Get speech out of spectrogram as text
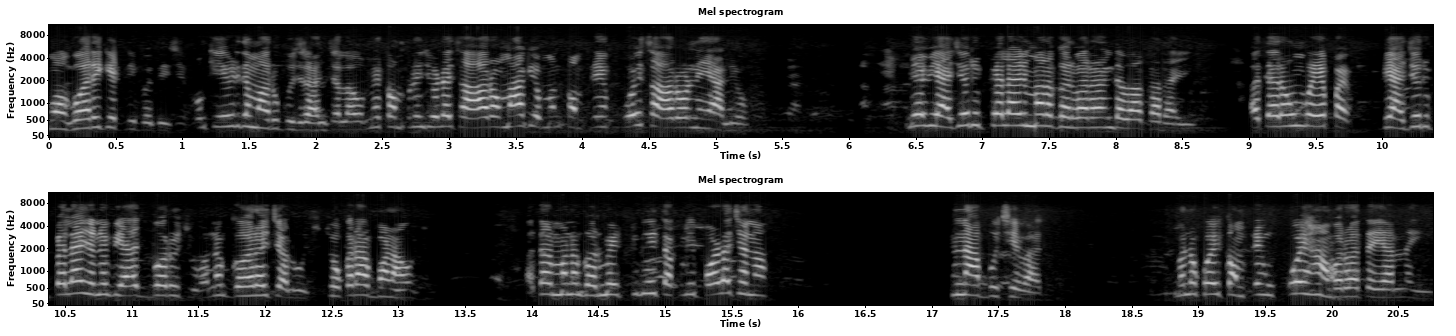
મોંઘવારી કેટલી બધી છે. હું કેવી રીતે મારું ગુજરાન ચલાવું? મેં કંપની જોડે સહારો માંગ્યો, મને કંપનીએ કોઈ સહારો નહીં આલ્યો મેં વ્યાજે રૂપિયા લાવીને મારા ઘરવાળાને દવા કરાવી. અત્યારે હું વ્યાજે રૂપિયા લાવી અને વ્યાજ ભરું છું અને ઘરે ચલવું છું, છોકરા ભણાવું છું. અત્યારે મને ઘરમાં એટલી બધી તકલીફ પડે છે ને, ના પૂછે વાત. મને કોઈ કંપની કોઈ સાંભળવા તૈયાર નહીં.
